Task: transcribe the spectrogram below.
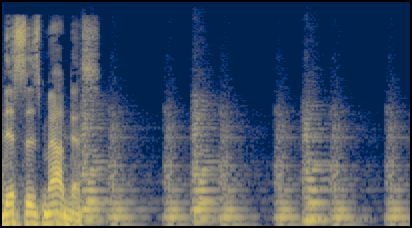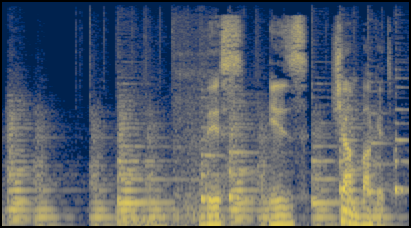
This is madness. This is Chumbucket.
